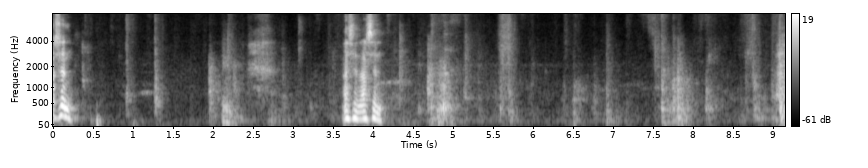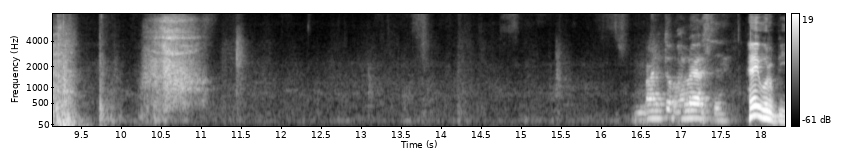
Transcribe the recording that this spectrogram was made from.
আসেন। আসেন আসেন। বাড়ি তো ভালোই আছে। হেই মুরব্বী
